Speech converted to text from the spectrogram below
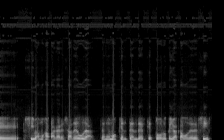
Eh, si vamos a pagar esa deuda, tenemos que entender que todo lo que yo acabo de decir,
